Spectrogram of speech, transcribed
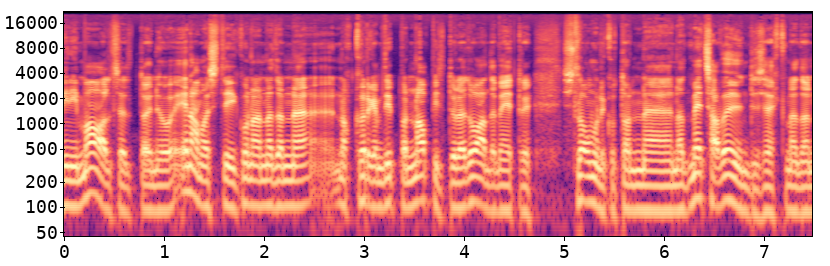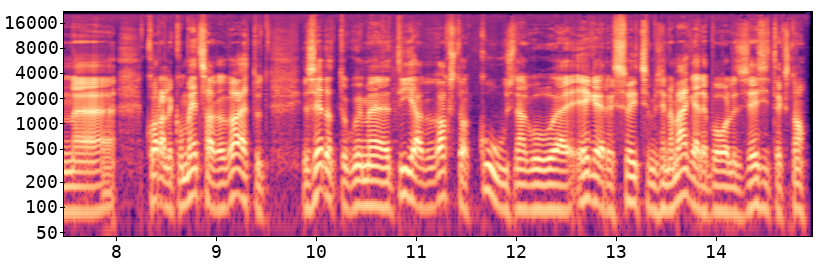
minimaalselt, on ju, enamasti kuna nad on noh, kõrgem tipp on napilt üle tuhande meetri, siis loomulikult on nad metsavööndis ehk nad on korraliku metsaga kaetud. Ja seetõttu, kui me Tiiaga kaks tuhat kuus nagu Egeris sõitsime sinna mägede poole, siis esiteks noh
